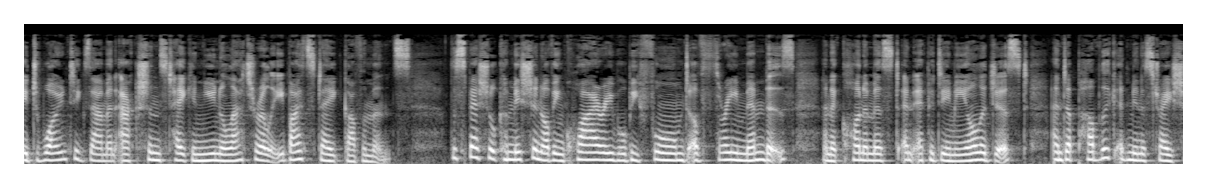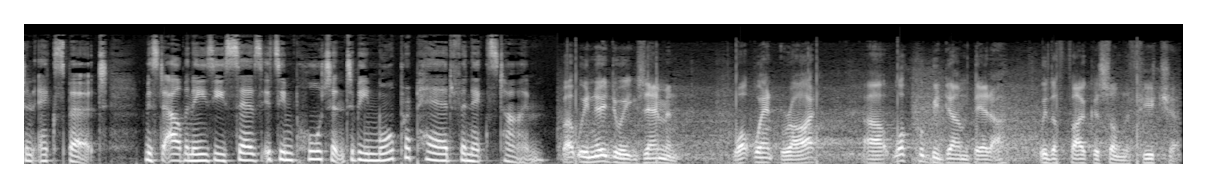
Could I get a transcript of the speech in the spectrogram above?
It won't examine actions taken unilaterally by state governments. The Special Commission of Inquiry will be formed of three members an economist, an epidemiologist, and a public administration expert. Mr Albanese says it's important to be more prepared for next time. But we need to examine what went right, uh, what could be done better with a focus on the future.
